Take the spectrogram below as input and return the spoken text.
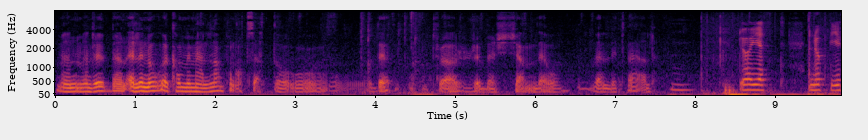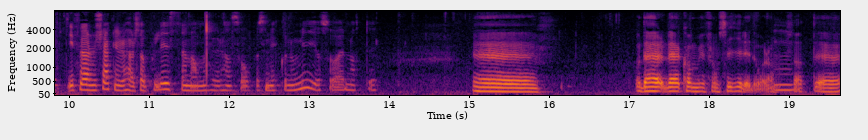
Men, men Ruben, eller Noel kom emellan på något sätt. Och, och, och det tror jag Ruben kände och väldigt väl. Mm. Du har gett en uppgift i förundersökningen du hördes av polisen om hur han såg på sin ekonomi och så. Är det något du... Eh, och där, där kom vi från Siri då. då. Mm. Så att, eh,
